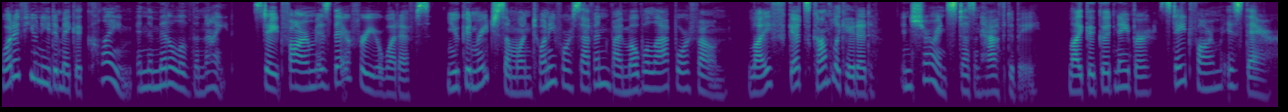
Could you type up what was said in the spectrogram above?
What if you need to make a claim in the middle of the night? State Farm is there for your what ifs. You can reach someone 24 7 by mobile app or phone. Life gets complicated. Insurance doesn't have to be. Like a good neighbor, State Farm is there.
